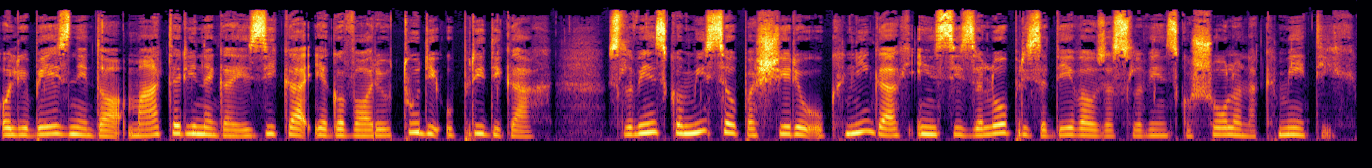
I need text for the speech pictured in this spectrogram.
O ljubezni do materinega jezika je govoril tudi v pridigah, slovensko misel pa širil v knjigah in si zelo prizadeval za slovensko šolo na kmetih.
